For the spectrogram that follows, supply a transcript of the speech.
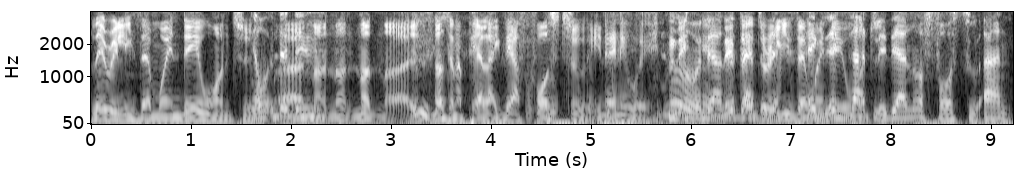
they release them when they want to. No, they- Uh, not, not, not. Uh, it doesn't appear like they are forced to in any way. No, they, they, are they not. tend to release them when they want. exactly. They are not forced to. And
